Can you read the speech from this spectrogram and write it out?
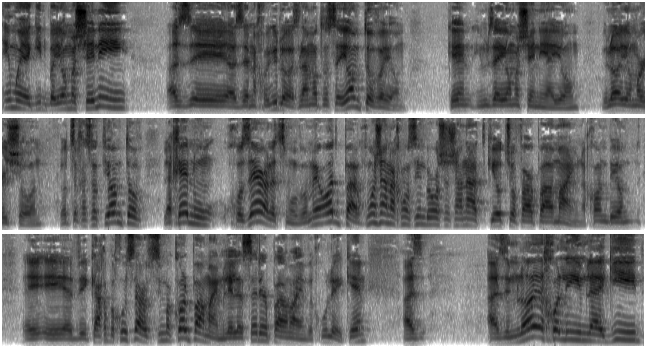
אם הוא יגיד ביום השני, אז, אה, אז אנחנו נגיד לו, אז למה אתה עושה יום טוב היום? כן? אם זה היום השני היום, ולא היום הראשון, לא צריך לעשות יום טוב, לכן הוא חוזר על עצמו ואומר עוד פעם, כמו שאנחנו עושים בראש השנה תקיעות שופר פעמיים, נכון? ביום, אה, אה, וככה בחוץ לארץ עושים הכל פעמיים, ליל הסדר פעמיים וכולי, כן? אז, אז הם לא יכולים להגיד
